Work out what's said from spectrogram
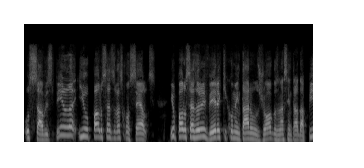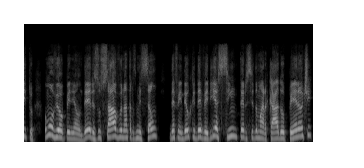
o Salvo Espínola e o Paulo César Vasconcelos e o Paulo César Oliveira, que comentaram os jogos na Central do Apito. Vamos ouvir a opinião deles. O Salvo, na transmissão, defendeu que deveria sim ter sido marcado o pênalti.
